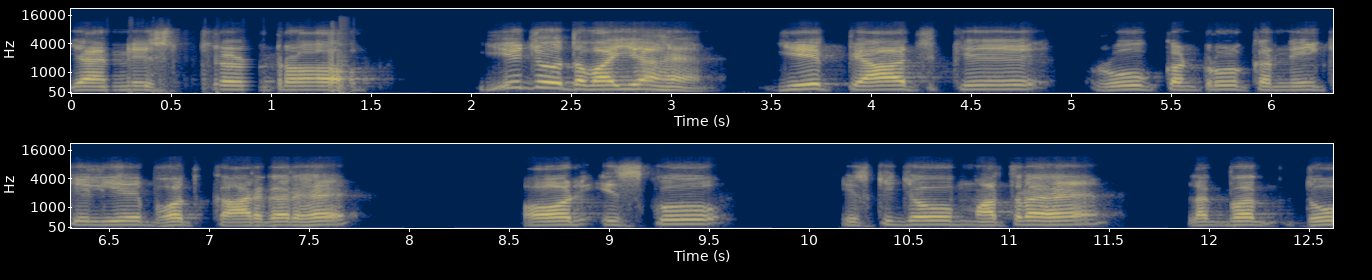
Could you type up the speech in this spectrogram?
या मिस्टरट्रॉप ये जो दवाइयाँ हैं, ये प्याज के रोग कंट्रोल करने के लिए बहुत कारगर है और इसको, इसकी जो मात्रा है, लगभग दो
